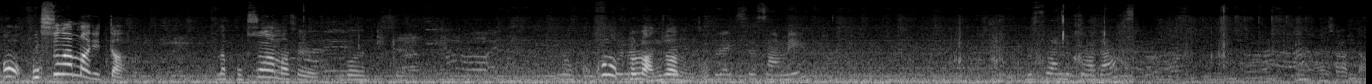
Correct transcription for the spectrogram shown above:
어 복숭아 맛 있다 나 복숭아 맛을 이거는 이건 코코넛 별로 안 좋아하는데 Black sesame. This one the product. 안 사간다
